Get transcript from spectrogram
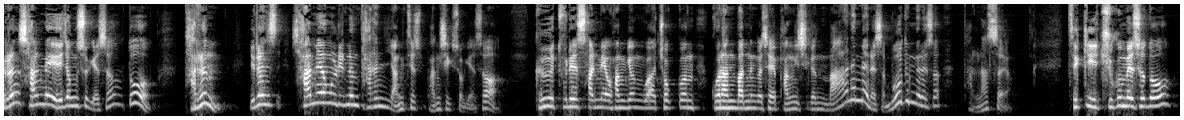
그런 삶의 예정 속에서 또 다른 이런 사명을 이루는 다른 양태 방식 속에서 그 둘의 삶의 환경과 조건, 고난받는 것의 방식은 많은 면에서, 모든 면에서 달랐어요. 특히 죽음에서도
